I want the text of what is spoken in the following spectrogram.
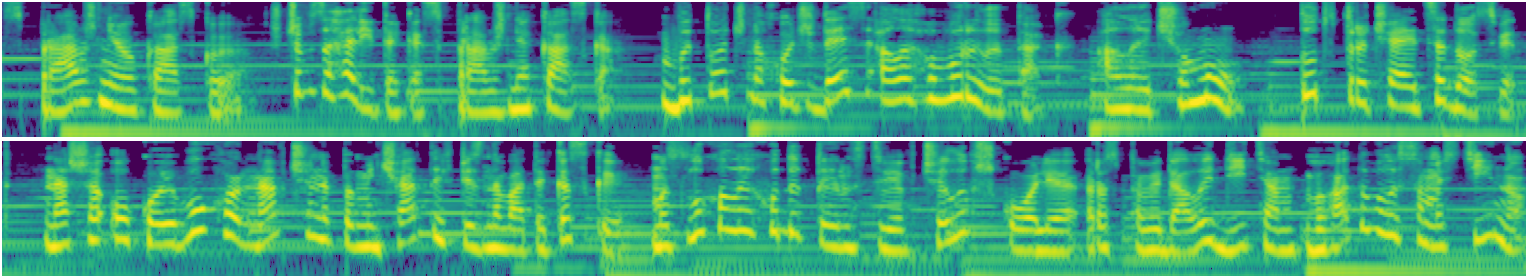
справжньою казкою? Що взагалі таке справжня казка? Ви точно хоч десь, але говорили так. Але чому? Тут втручається досвід. Наше око і вухо навчене помічати і впізнавати казки. Ми слухали їх у дитинстві, вчили в школі, розповідали дітям, вигадували самостійно.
